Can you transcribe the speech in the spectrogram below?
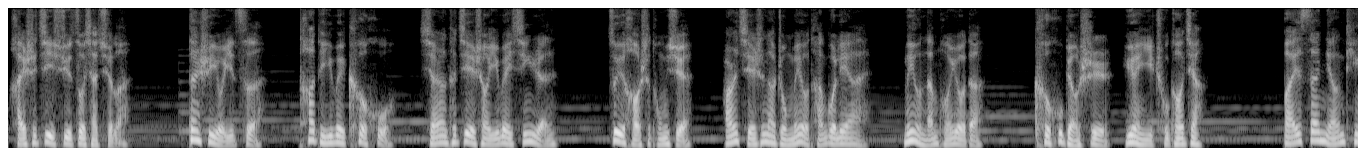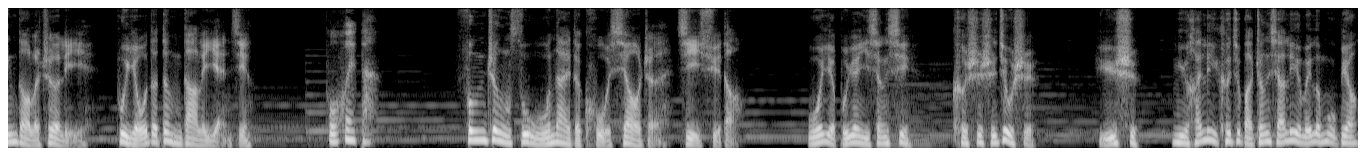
还是继续做下去了。但是有一次，她的一位客户想让她介绍一位新人，最好是同学，而且是那种没有谈过恋爱。没有男朋友的客户表示愿意出高价。白三娘听到了这里，不由得瞪大了眼睛。不会吧？风正苏无奈的苦笑着，继续道：“我也不愿意相信，可事实就是。”于是，女孩立刻就把张霞列为了目标，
